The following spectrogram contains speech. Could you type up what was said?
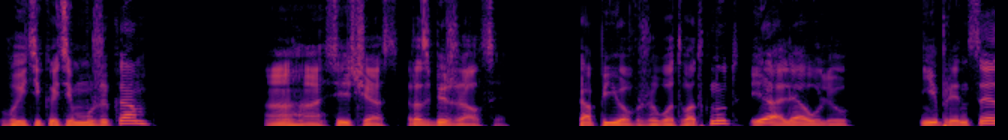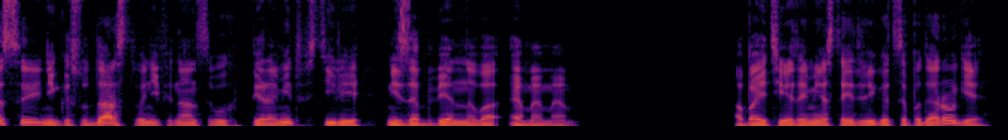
Выйти к этим мужикам? Ага, сейчас, разбежался. Копье в живот воткнут и аля-улю. Ни принцессы, ни государства, ни финансовых пирамид в стиле незабвенного МММ. Обойти это место и двигаться по дороге?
